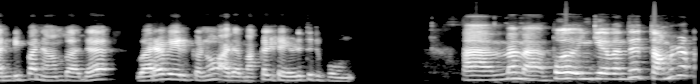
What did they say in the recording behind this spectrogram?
கண்டிப்பா நாம அத வரவேற்கணும். அத மக்கள்கிட்ட எடுத்துட்டு போகணும். மேம் இப்போ இங்க வந்து தமிழக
